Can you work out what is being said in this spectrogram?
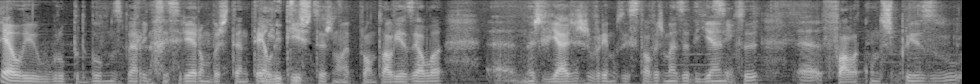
Ela e o grupo de Bloomsbury que se inseriram bastante elitistas, não é? Pronto, aliás, ela uh, nas viagens, veremos isso talvez mais adiante, uh, fala com desprezo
